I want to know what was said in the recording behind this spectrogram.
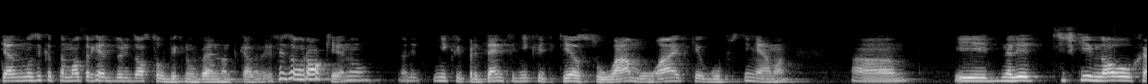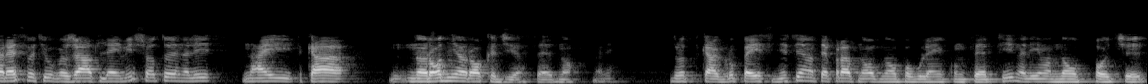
тя музиката на Motorhead дори доста обикновена, така, нали, смисъл рок е, но нали, никакви претенции, никакви такива сула, мула и такива глупости няма. А, и нали, всички много харесват и уважават Леми, защото е нали, най-така народния рокаджия, все едно. Нали. Другата така група е ACDC, но те правят много, много по-големи концерти, нали, има много повече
